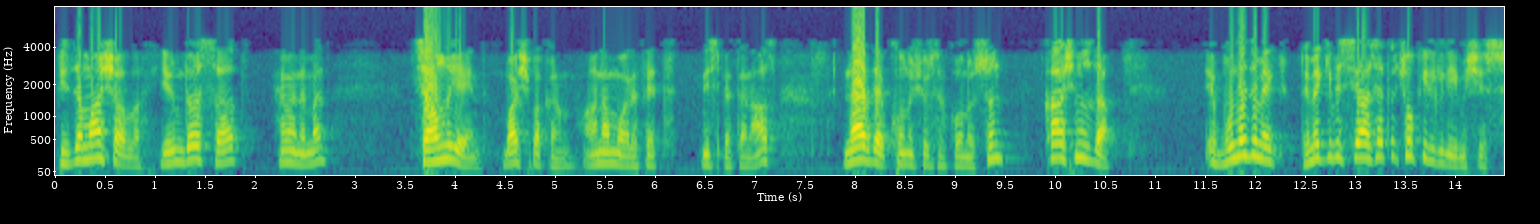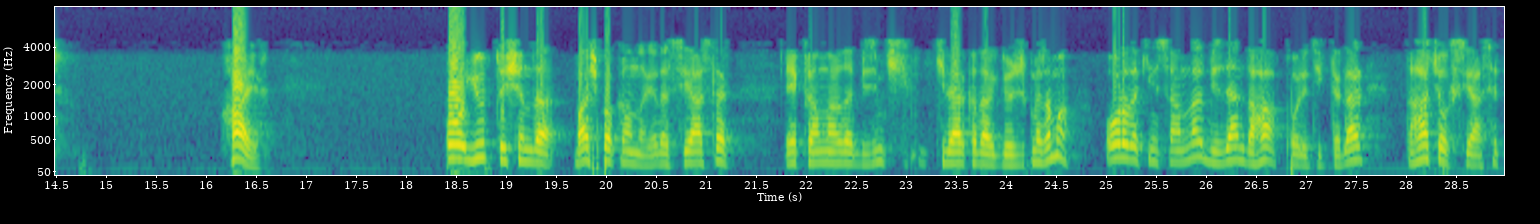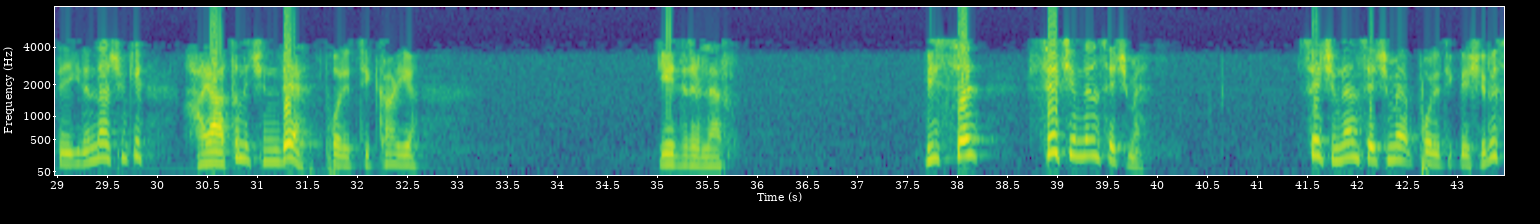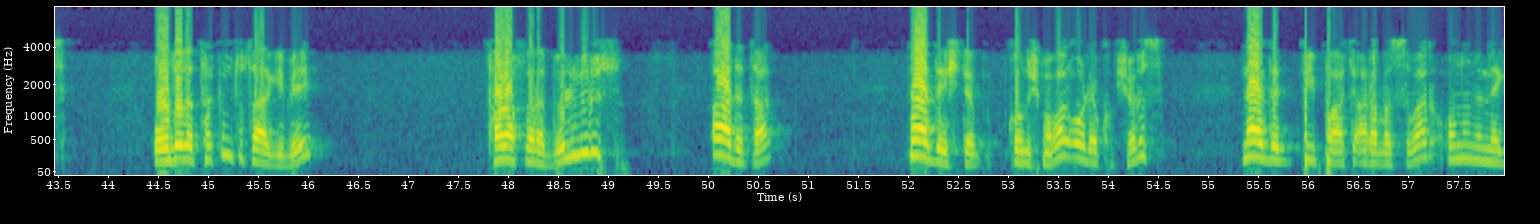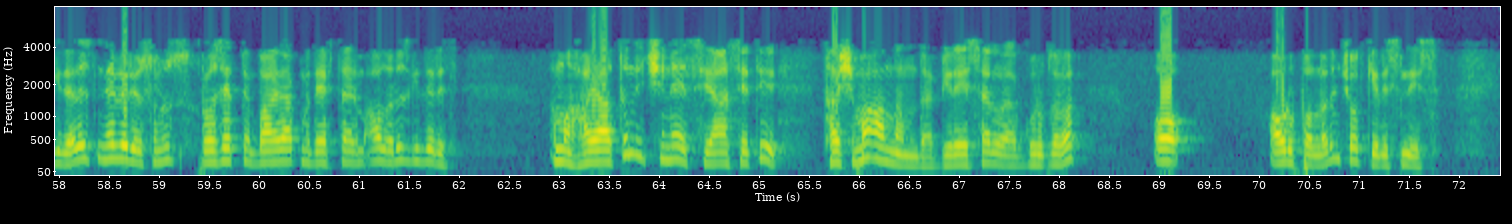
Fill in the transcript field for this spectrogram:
Bizde maşallah 24 saat hemen hemen canlı yayın. Başbakan, ana muhalefet nispeten az. Nerede konuşursa konuşsun karşınızda. E bu ne demek? Demek ki biz siyasetle çok ilgiliymişiz. Hayır. O yurt dışında başbakanlar ya da siyasiler ekranlarda bizimkiler kadar gözükmez ama oradaki insanlar bizden daha politikteler, daha çok siyasetle ilgilenirler çünkü hayatın içinde politikayı yedirirler. Bizse seçimden seçime, seçimden seçime politikleşiriz. Orada da takım tutar gibi taraflara bölünürüz. Adeta nerede işte konuşma var oraya koşarız. Nerede bir parti arabası var onun önüne gideriz. Ne veriyorsunuz? Rozet mi, bayrak mı, defter mi alırız gideriz. Ama hayatın içine siyaseti taşıma anlamında bireysel olarak gruplar olarak o Avrupalıların çok gerisindeyiz.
